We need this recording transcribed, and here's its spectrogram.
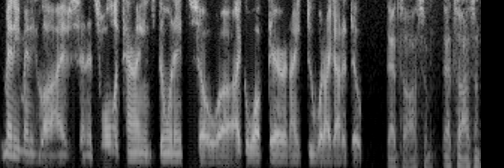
many, many lives, and it's all Italians doing it. So uh, I go up there and I do what I got to do. That's awesome. That's awesome.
